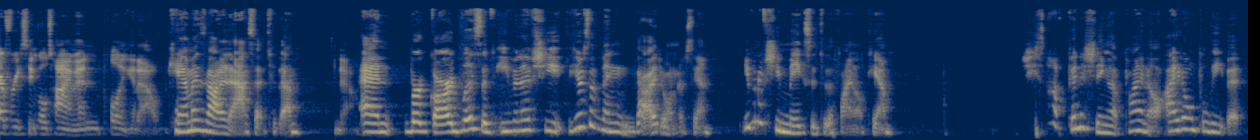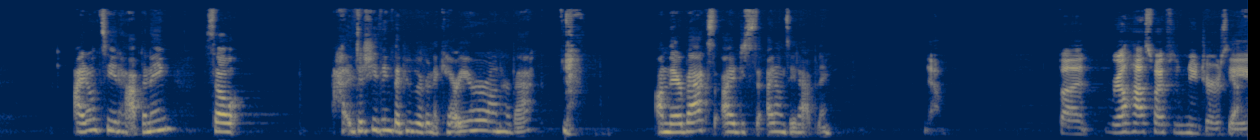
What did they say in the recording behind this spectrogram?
every single time and pulling it out. Cam is not an asset to them. No. And regardless of even if she, here's the thing that I don't understand. Even if she makes it to the final, Cam, she's not finishing that final. I don't believe it. I don't see it happening. So, does she think that people are going to carry her on her back? On their backs? I just, I don't see it happening. No. But Real Housewives of New Jersey. Yeah.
